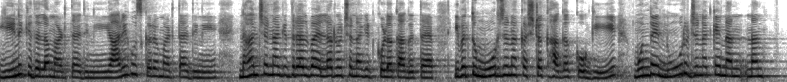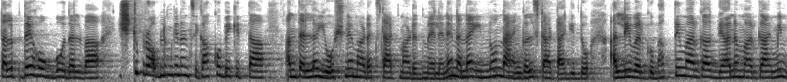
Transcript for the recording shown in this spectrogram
ಏನಕ್ಕೆ ಇದೆಲ್ಲ ಮಾಡ್ತಾ ಇದ್ದೀನಿ? ಯಾರಿಗೋಸ್ಕರ ಮಾಡ್ತಾ ಇದ್ದೀನಿ? ನಾನು ಚೆನ್ನಾಗಿದ್ರೆ ಅಲ್ವಾ ಎಲ್ಲರನ್ನೂ ಚೆನ್ನಾಗಿ ಇಟ್ಕೊಳ್ಳೋಕ್ಕಾಗುತ್ತೆ ಇವತ್ತು ಮೂರು ಜನ ಕಷ್ಟಕ್ಕೆ ಹಾಗಕ್ಕೆ ಹೋಗಿ ಮುಂದೆ ನೂರು ಜನಕ್ಕೆ ನಾನು ನಾನು ತಲುಪದೇ ಹೋಗ್ಬೋದಲ್ವಾ? ಇಷ್ಟು ಪ್ರಾಬ್ಲಮ್ಗೆ ನಾನು ಸಿಗಾಕೋಬೇಕಿತ್ತಾ? ಅಂತೆಲ್ಲ ಯೋಚನೆ ಮಾಡೋಕ್ಕೆ ಸ್ಟಾರ್ಟ್ ಮಾಡಿದ್ಮೇಲೆ ನನ್ನ ಇನ್ನೊಂದು ಆ್ಯಂಗಲ್ ಸ್ಟಾರ್ಟ್ ಆಗಿದ್ದು. ಅಲ್ಲಿವರೆಗೂ ಭಕ್ತಿ ಮಾರ್ಗ ಜ್ಞಾನ ಮಾರ್ಗ ಐ ಮೀನ್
